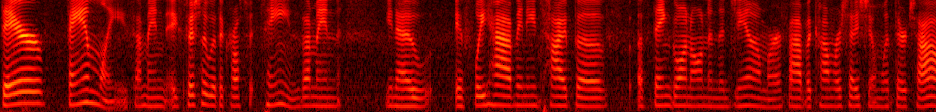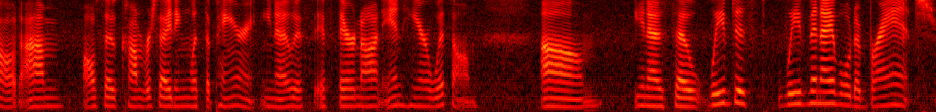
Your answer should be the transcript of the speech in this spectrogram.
their families. I mean, especially with the CrossFit teens. I mean, you know, if we have any type of, of thing going on in the gym or if I have a conversation with their child, I'm also conversating with the parent, you know, if, if they're not in here with them. Um, you know, so we've just, we've been able to branch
